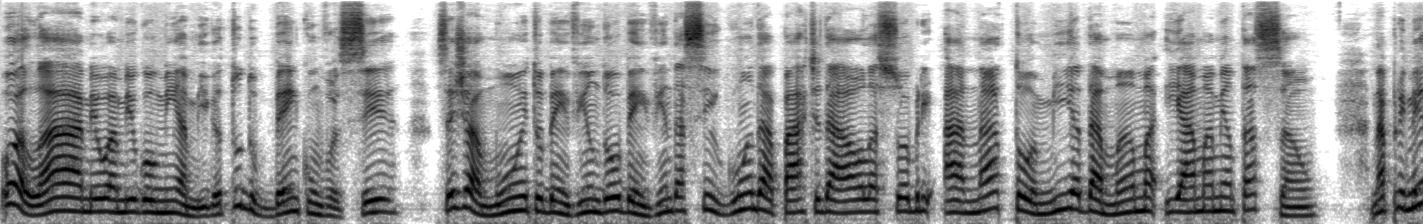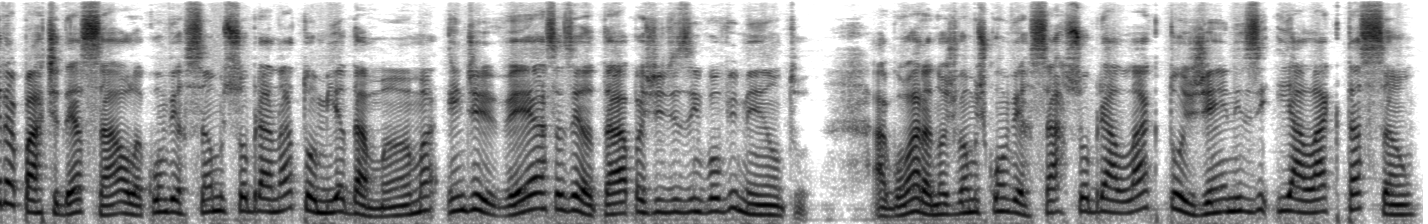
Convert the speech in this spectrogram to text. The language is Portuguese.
Olá, meu amigo ou minha amiga, tudo bem com você? Seja muito bem-vindo ou bem-vinda à segunda parte da aula sobre anatomia da mama e amamentação. Na primeira parte dessa aula, conversamos sobre a anatomia da mama em diversas etapas de desenvolvimento. Agora, nós vamos conversar sobre a lactogênese e a lactação,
